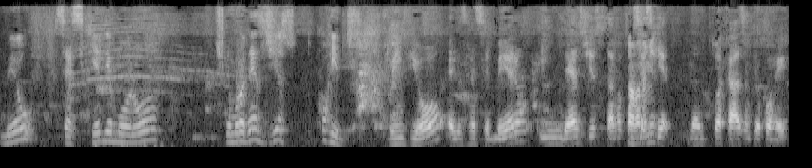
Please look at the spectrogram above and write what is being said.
O meu CSQ demorou, acho que demorou 10 dias corridos. Tu enviou, eles receberam e em 10 dias tu estava com o na CSQ na tua casa, no teu correio.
